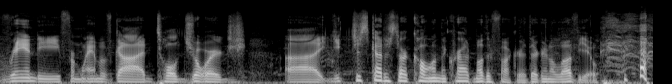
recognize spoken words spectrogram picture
Randy from Lamb of God told George, uh, "You just got to start calling the crowd motherfucker. They're gonna love you."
